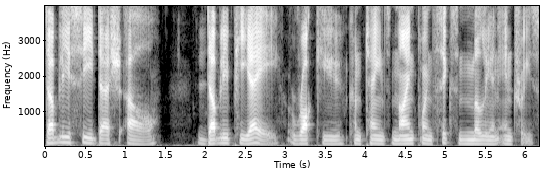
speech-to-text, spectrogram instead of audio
wc-l WPA RockYou contains 9.6 million entries.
